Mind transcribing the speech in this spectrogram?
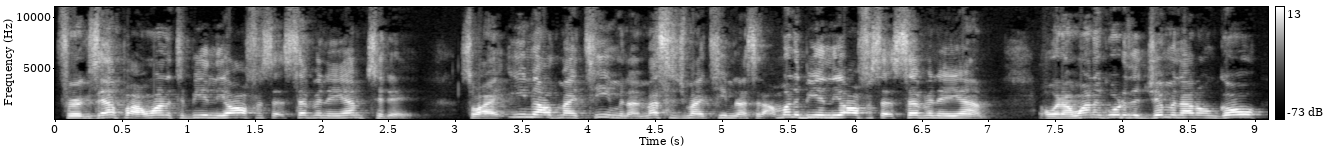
For example, I wanted to be in the office at 7 a.m. today. So I emailed my team and I messaged my team and I said, I'm going to be in the office at 7 a.m. And when I want to go to the gym and I don't go,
